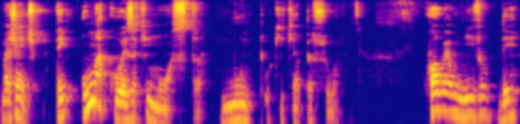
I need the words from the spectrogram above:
Mas, gente, tem uma coisa que mostra muito o que é a pessoa. Qual é o nível de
